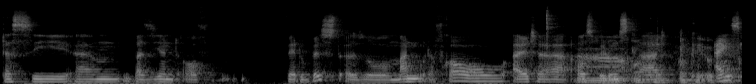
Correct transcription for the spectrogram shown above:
dass sie ähm, basierend auf wer du bist, also Mann oder Frau, Alter, Ausbildungsgrad, Ah, okay, okay, okay, Eins.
